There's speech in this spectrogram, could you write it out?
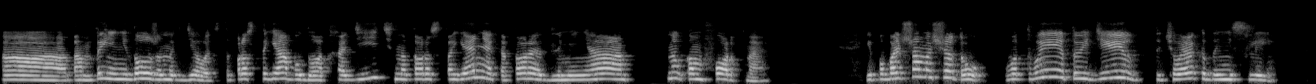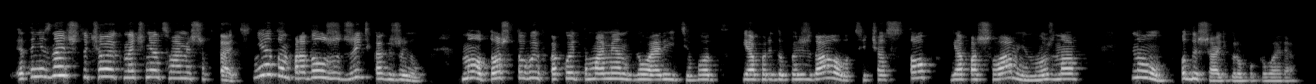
а, там ты не должен их делать. Это просто я буду отходить на то расстояние, которое для меня ну, комфортное. И по большому счету, вот вы эту идею до человека донесли. Это не значит, что человек начнет с вами шептать. Нет, он продолжит жить, как жил. Но то, что вы в какой-то момент говорите, вот я предупреждала, вот сейчас стоп, я пошла, мне нужно ну, подышать, грубо говоря.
